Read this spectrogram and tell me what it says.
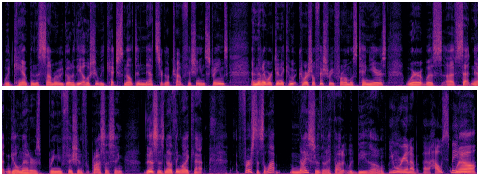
would camp in the summer, we'd go to the ocean, we'd catch smelt in nets or go trout fishing in streams, and then I worked in a com- commercial fishery for almost ten years, where it was uh, set net and gill netters bringing fish in for processing. This is nothing like that. First, it's a lot nicer than I thought it would be, though. You were in a, a house, maybe? Well,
